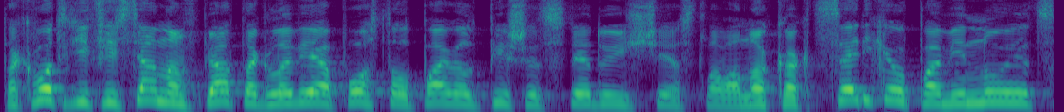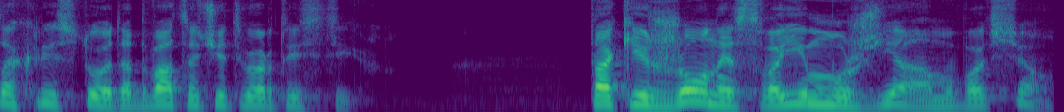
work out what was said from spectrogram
Так вот, Ефесянам в 5 главе апостол Павел пишет следующие слова. «Но как церковь повинуется Христу» – это 24 стих так и жены своим мужьям во всем.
